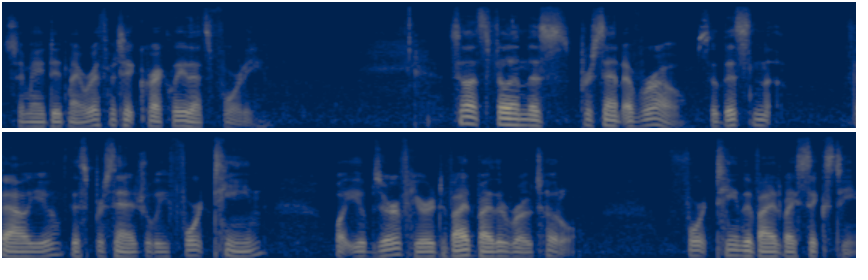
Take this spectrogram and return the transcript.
Assuming I did my arithmetic correctly, that's 40. So let's fill in this percent of row. So this value, this percentage will be 14, what you observe here, divided by the row total. 14 divided by 16.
